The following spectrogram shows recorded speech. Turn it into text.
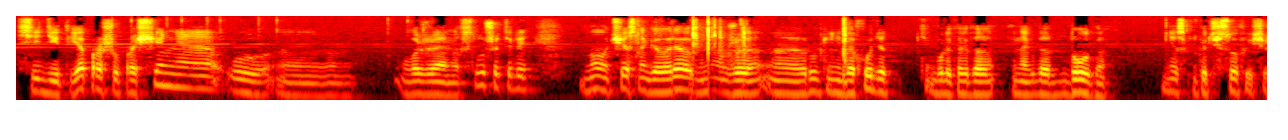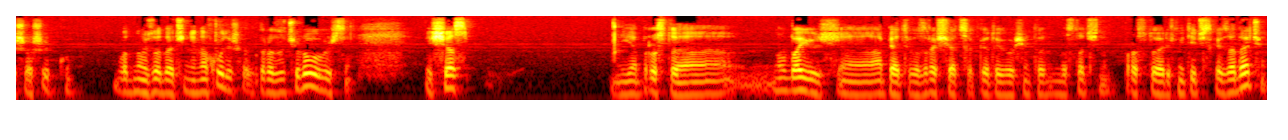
сидит. Я прошу прощения у э, уважаемых слушателей, но, честно говоря, у меня уже э, руки не доходят, тем более, когда иногда долго, несколько часов ищешь ошибку, в одной задаче не находишь, как-то разочаровываешься. И сейчас я просто ну, боюсь э, опять возвращаться к этой, в общем-то, достаточно простой арифметической задаче.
